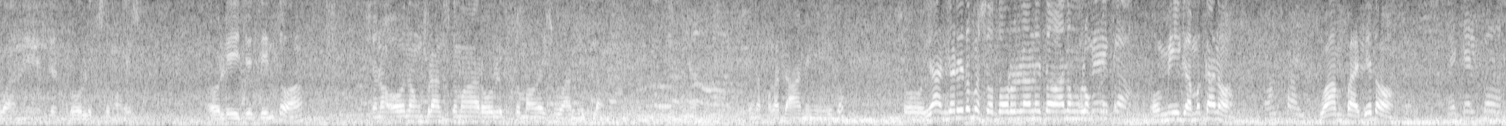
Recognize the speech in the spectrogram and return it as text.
1 eh. Yan, Rolex to mga guys. Oh, legit din to, ha? Siya na unang brands ng mga Rolex to mga guys. 1 lang. Yan. So, napakadami nito. So, yan. Ganito boss. Tuturo lang nito. Anong lock nito? Omega. Magkano? 1.5. 1.5. Ito. Michael Kors.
